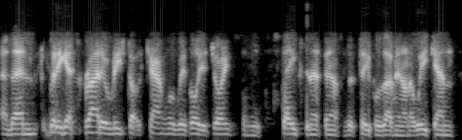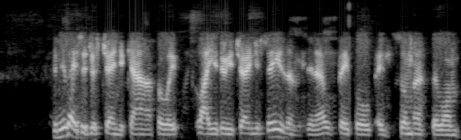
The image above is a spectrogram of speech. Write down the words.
and then when it gets to Friday, we'll restock the counter with all your joints and your steaks and everything else that people's having on a weekend. And you basically just change your counter for week, like you do you change your seasons. You know, people in summer they want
